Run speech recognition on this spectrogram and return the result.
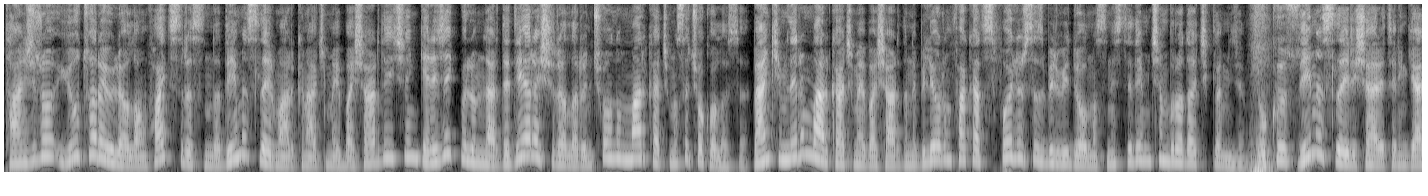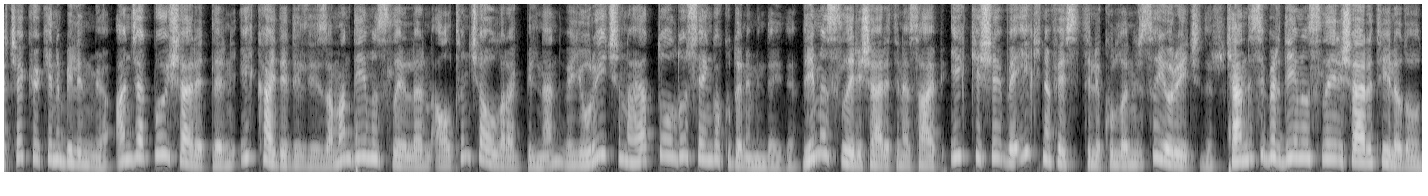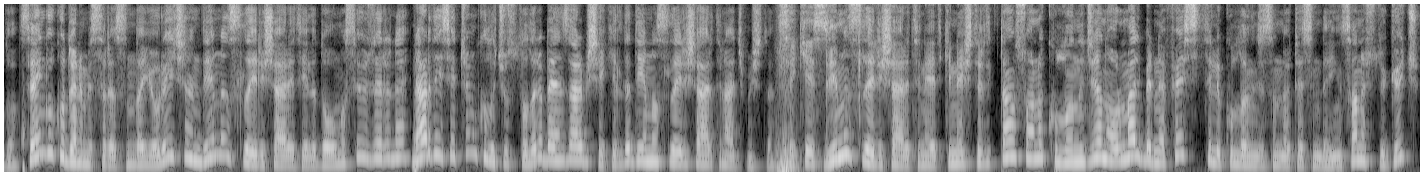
Tanjiro Yutara ile olan fight sırasında Demon Slayer markını açmayı başardığı için gelecek bölümlerde diğer aşırıların çoğunun mark açması çok olası. Ben kimlerin marka açmayı başardığını biliyorum fakat spoilersız bir video olmasını istediğim için burada açıklamayacağım. 9. Demon Slayer işaretinin gerçek kökeni bilinmiyor. Ancak bu işaretlerin ilk kaydedildiği zaman Demon Slayer'ların altın çağı olarak bilinen ve Yoruichi'nin hayatta olduğu Sengoku dönemindeydi. Demon Slayer işaretine sahip ilk kişi ve ilk nefes stili kullanıcısı Yoruichi'dir. Kendisi bir Demon Slayer işaretiyle doğdu. Sengoku dönemi sırasında Yoruichi'nin Demon Slayer işaretiyle doğması üzerine neredeyse tüm kılıç ustaları benzer bir şekilde Demon Slayer işaretini açmıştı. 8. Demon Slayer işaretini etkinleştirdikten sonra kullanıcıya normal bir nefes stili kullanıcısının ötesinde insanüstü güç,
